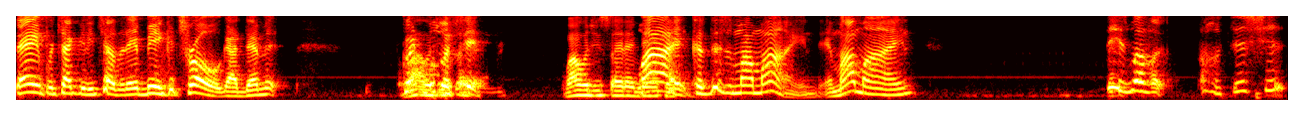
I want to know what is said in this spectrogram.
They ain't protecting each other. They're being controlled. God damn it. Quit Why would you say bullshit. That? Why would you say they? being Why? Because this is my mind. In my mind, these motherfuckers. Oh, this shit,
